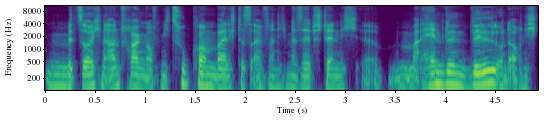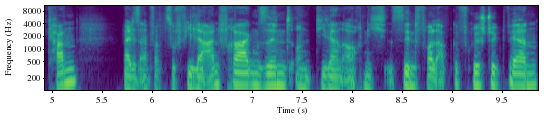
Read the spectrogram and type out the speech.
mit solchen Anfragen auf mich zukommen, weil ich das einfach nicht mehr selbstständig äh, handeln will und auch nicht kann, weil es einfach zu viele Anfragen sind und die dann auch nicht sinnvoll abgefrühstückt werden.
